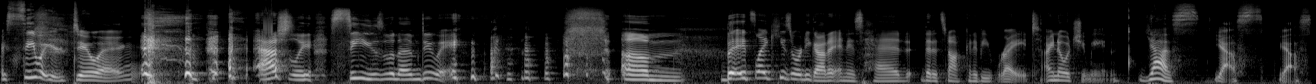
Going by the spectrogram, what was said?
I see what you're doing. Ashley sees what I'm doing. um, but it's like he's already got it in his head that it's not going to be right. I know what you mean. Yes, yes, yes.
